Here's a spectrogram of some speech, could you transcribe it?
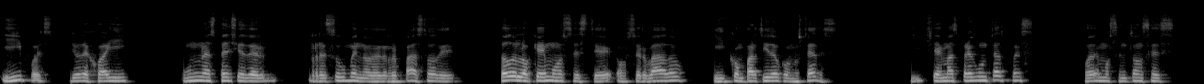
y pues yo dejo ahí una especie de resumen o de repaso de todo lo que hemos este, observado y compartido con ustedes. Si, si hay más preguntas, pues podemos entonces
